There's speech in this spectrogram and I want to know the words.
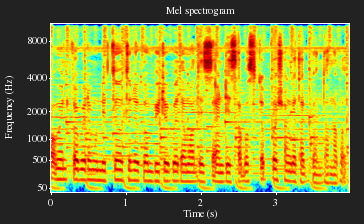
কমেন্ট করবেন এবং নিত্য নতুন এরকম ভিডিও পেতে আমাদের চ্যানেলটি সাবস্ক্রাইব করে সঙ্গে থাকবেন। ধন্যবাদ।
